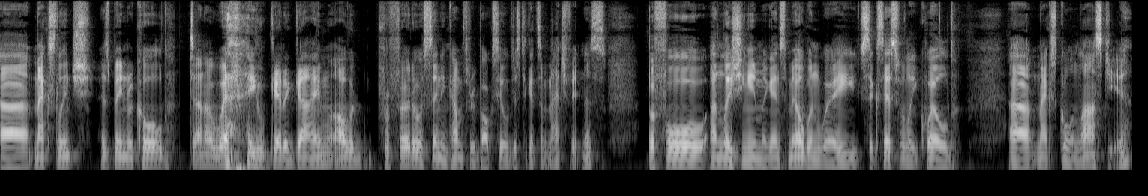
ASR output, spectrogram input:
Uh, Max Lynch has been recalled. Don't know whether he'll get a game. I would prefer to have seen him come through Box Hill just to get some match fitness before unleashing him against Melbourne, where he successfully quelled uh, Max Gawn last year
